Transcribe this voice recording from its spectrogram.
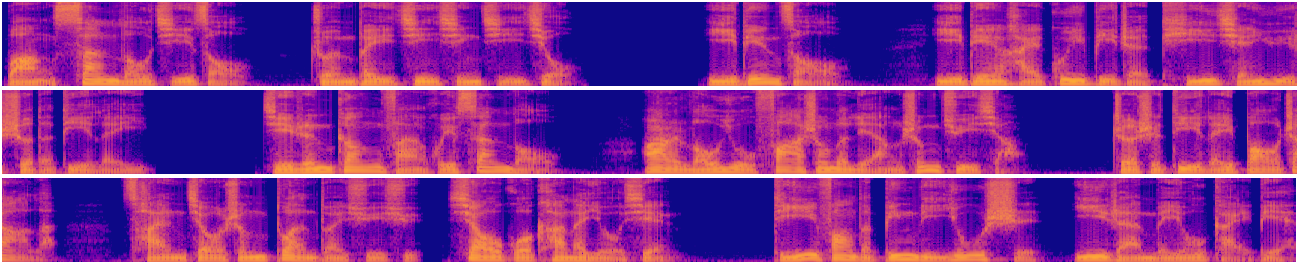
往三楼急走，准备进行急救。一边走，一边还规避着提前预设的地雷。几人刚返回三楼。二楼又发生了两声巨响，这是地雷爆炸了，惨叫声断断续续，效果看来有限。敌方的兵力优势依然没有改变，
